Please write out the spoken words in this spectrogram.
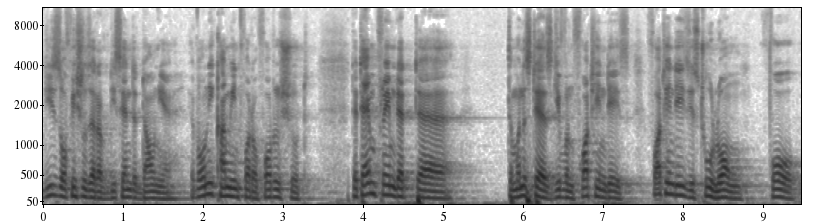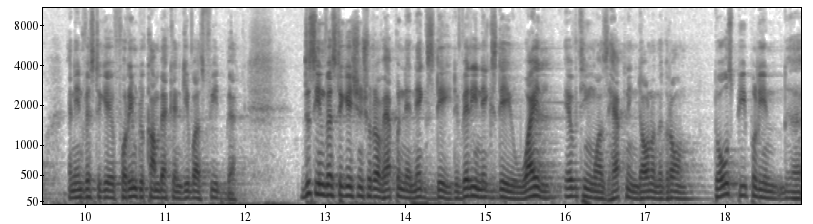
these officials that have descended down here have only come in for a photo shoot. The time frame that uh, the minister has given, 14 days, 14 days is too long for an investigator, for him to come back and give us feedback. This investigation should have happened the next day, the very next day, while everything was happening down on the ground those people in uh,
